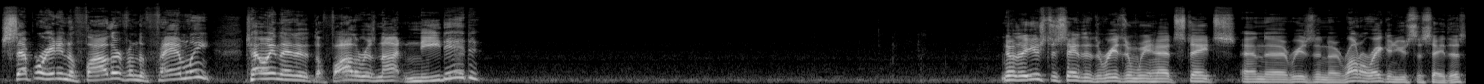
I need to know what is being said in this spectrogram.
separating the father from the family, telling them that the father is not needed. No, they used to say that the reason we had states, and the reason uh, Ronald Reagan used to say this,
